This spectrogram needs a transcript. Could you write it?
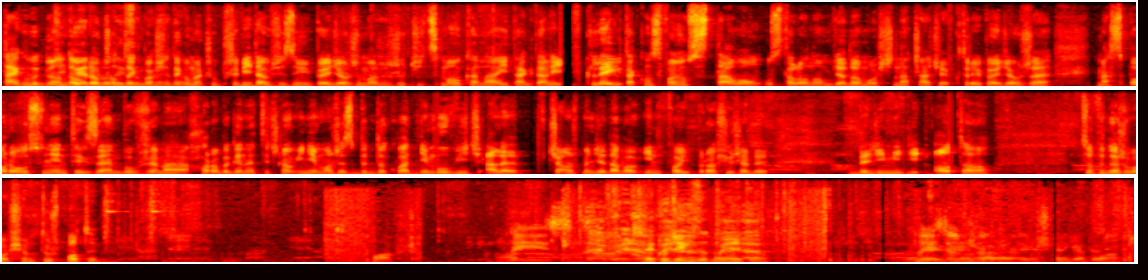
Tak wyglądał Dziękuję, początek właśnie tego meczu. Przywitał się z nimi, powiedział, że może rzucić smoka na i tak dalej. I wkleił taką swoją stałą, ustaloną wiadomość na czacie, w której powiedział, że ma sporo usuniętych zębów, że ma chorobę genetyczną i nie może zbyt dokładnie mówić, ale wciąż będzie dawał info i prosił, żeby byli mili o to, co wydarzyło się tuż po tym. Please. Reko, dzięki za donata. Please don't. You're just gonna get blocked.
